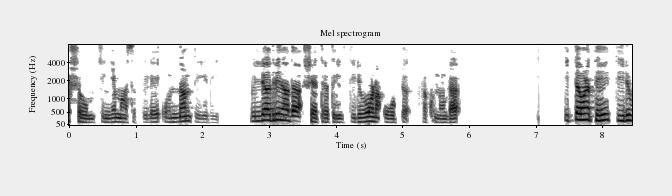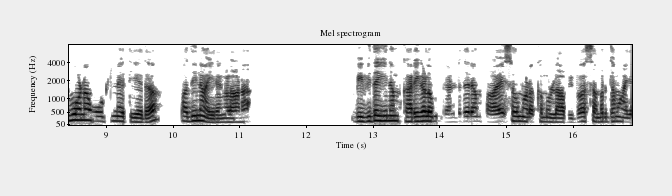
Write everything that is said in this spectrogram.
വർഷവും ചിങ്ങമാസത്തിലെ ഒന്നാം തീയതി വില്ലാദ്രിനാഥ ക്ഷേത്രത്തിൽ തിരുവോണ ഊട്ട് നടക്കുന്നുണ്ട് ഇത്തവണത്തെ തിരുവോണ ഊട്ടിനെത്തിയത് പതിനായിരങ്ങളാണ്. വിവിധ ഇനം കറികളും രണ്ടുതരം പായസവും അടക്കമുള്ള വിഭവസമൃദ്ധമായ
